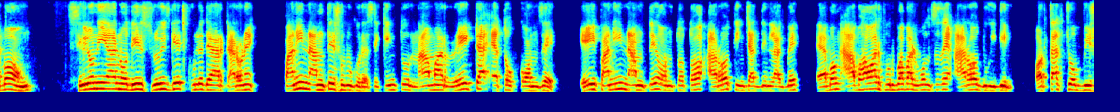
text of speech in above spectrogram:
এবং সিলোনিয়া নদীর স্লুইস গেট খুলে দেওয়ার কারণে পানি নামতে শুরু করেছে, কিন্তু নামার রেটটা এত কম যে এই পানি নামতে অন্তত আরও তিন চার দিন লাগবে। এবং আবহাওয়ার পূর্বাভাস বলছে যে আরও দুই দিন অর্থাৎ চব্বিশ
